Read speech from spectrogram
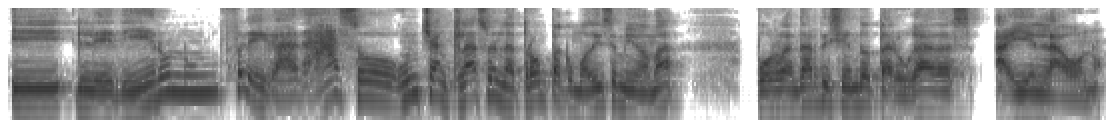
Y le dieron un fregadazo, un chanclazo en la trompa, como dice mi mamá, por andar diciendo tarugadas ahí en la ONU.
